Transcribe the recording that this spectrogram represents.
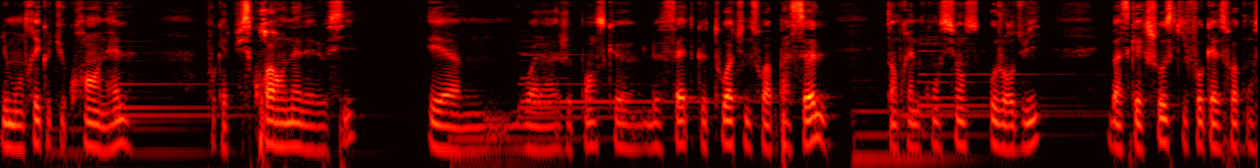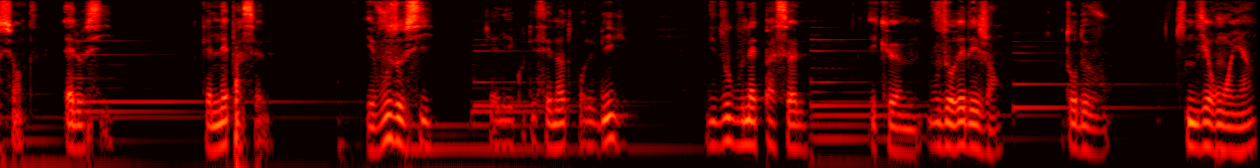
lui montrer que tu crois en elle, pour qu'elle puisse croire en elle elle aussi. Et euh, voilà, je pense que le fait que toi, tu ne sois pas seul, que tu en prennes conscience aujourd'hui, bah, c'est quelque chose qu'il faut qu'elle soit consciente, elle aussi, qu'elle n'est pas seule. Et vous aussi, qui allez écouter ces notes pour le Big, dites-vous que vous n'êtes pas seul et que vous aurez des gens autour de vous qui ne diront rien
